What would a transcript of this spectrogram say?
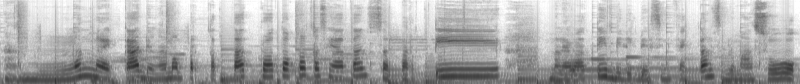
Namun mereka dengan memperketat protokol kesehatan seperti melewati bilik desinfektan sebelum masuk,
